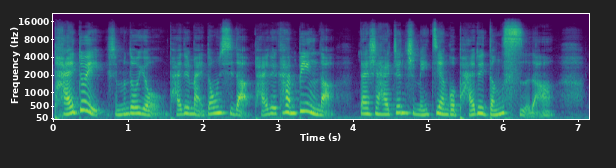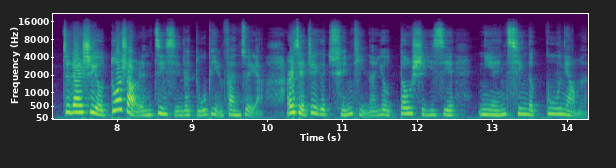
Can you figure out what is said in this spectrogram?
排队什么都有，排队买东西的，排队看病的，但是还真是没见过排队等死的啊！这该是有多少人进行着毒品犯罪啊？而且这个群体呢，又都是一些年轻的姑娘们。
